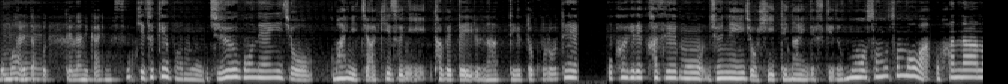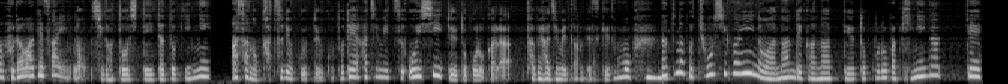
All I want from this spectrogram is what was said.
思われたことって何かあります、ね、気づけばもう15年以上毎日飽きずに食べているなっていうところで、おかげで風邪も10年以上引いてないんですけども、そもそもはお花のフラワーデザインの仕事をしていた時に、朝の活力ということで、蜂蜜美味しいというところから食べ始めたんですけども、うん、なんとなく調子がいいのはなんでかなっていうところが気になって、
